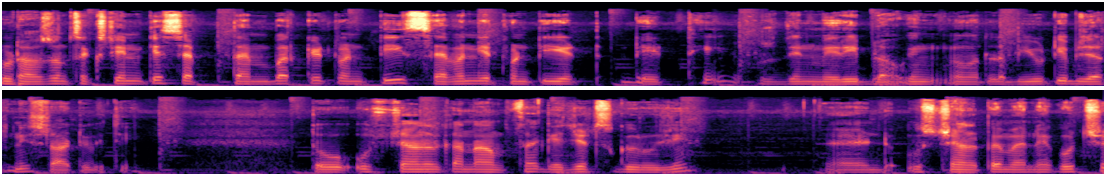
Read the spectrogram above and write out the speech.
2016 के सितंबर के 27 या 28 डेट थी, उस दिन मेरी ब्लॉगिंग मतलब यूट्यूब जर्नी स्टार्ट हुई थी। तो उस चैनल का नाम था गेजेट्स गुरुजी एंड उस चैनल पे मैंने कुछ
